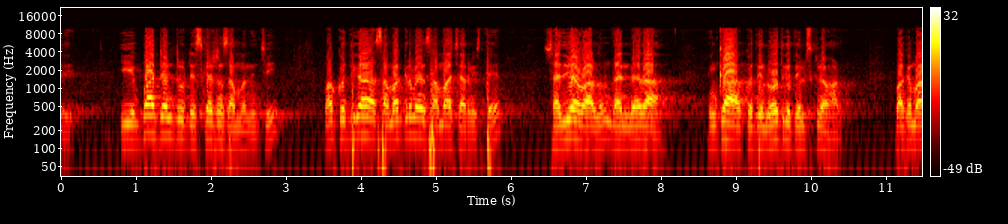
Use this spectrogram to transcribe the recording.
ఇది. ఈ ఇంపార్టెంట్ డిస్కషన్ సంబంధించి మాకు కొద్దిగా సమగ్రమైన సమాచారం ఇస్తే చదివేవాళ్ళం దాని మీద ఇంకా కొద్దిగా లోతుగా తెలుసుకునేవాళ్ళం మాకు మా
